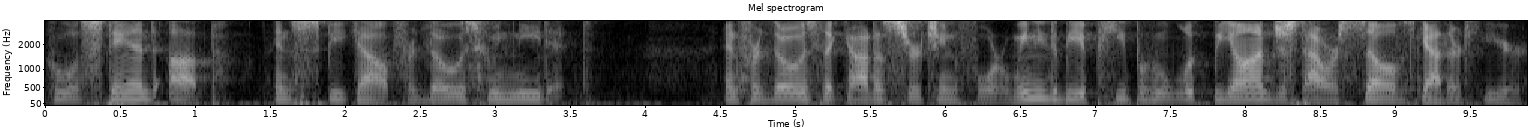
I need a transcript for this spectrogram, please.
who will stand up and speak out for those who need it and for those that God is searching for. We need to be a people who look beyond just ourselves gathered here,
